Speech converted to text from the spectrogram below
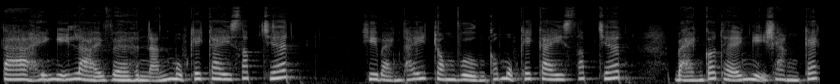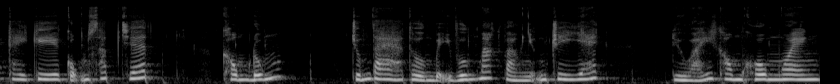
Ta hãy nghĩ lại về hình ảnh một cái cây sắp chết. Khi bạn thấy trong vườn có một cái cây sắp chết, bạn có thể nghĩ rằng các cây kia cũng sắp chết. Không đúng, chúng ta thường bị vướng mắc vào những tri giác. Điều ấy không khôn ngoan.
